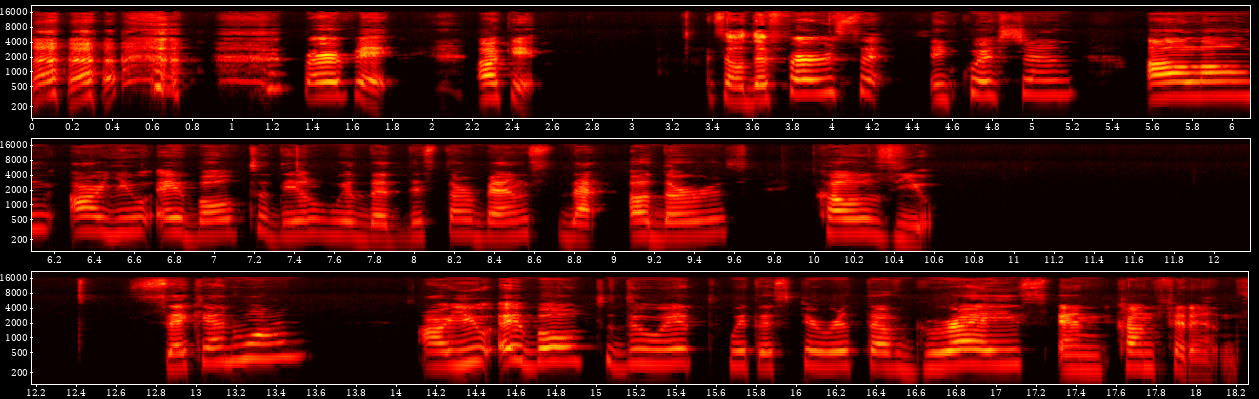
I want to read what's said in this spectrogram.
Perfect. Okay. So the first question: How long are you able to deal with the disturbance that others cause you? Second one: are you able to do it with a spirit of grace and confidence?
